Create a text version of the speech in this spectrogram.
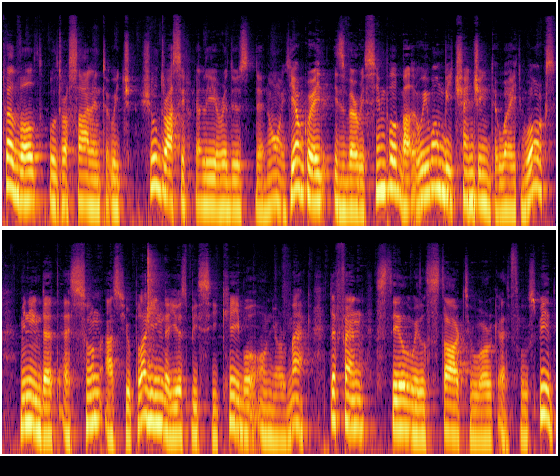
12 volt ultra silent which should drastically reduce the noise. The upgrade is very simple but we won't be changing the way it works meaning that as soon as you plug in the USB-C cable on your Mac, the fan still will start to work at full speed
